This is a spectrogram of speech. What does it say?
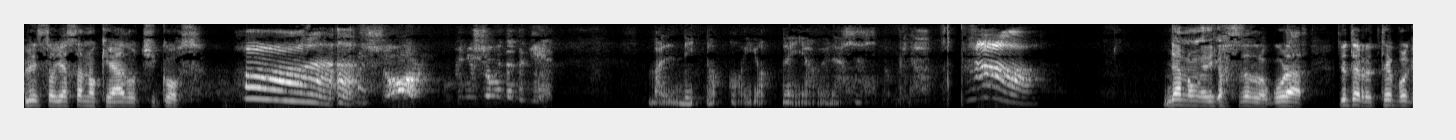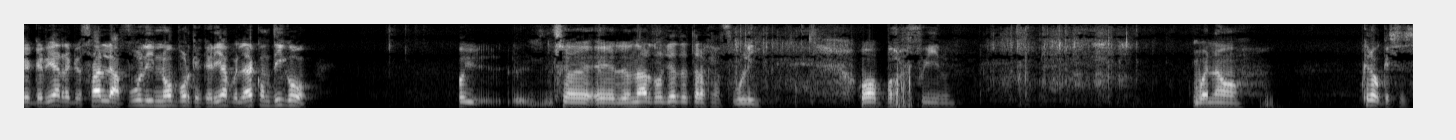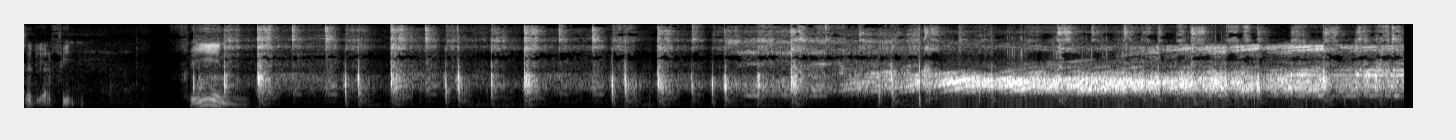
Listo, ya está noqueado, chicos. Maldito hoyo de llaveras. Ya no me digas esas locuras. Yo te reté porque quería regresarle a Fully, no porque quería pelear contigo. Se- eh, Leonardo, ya te traje a Fully. Oh, por fin. Bueno, creo que ese sería el fin. Fin.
